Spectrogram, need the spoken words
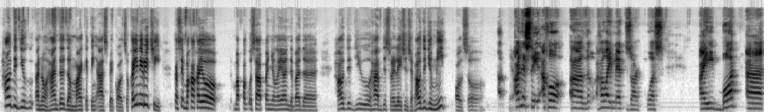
how did you ano handle the marketing aspect also? Kayo ni Richie, kasi baka kayo mapag-usapan nyo ngayon, 'di ba? The how did you have this relationship? How did you meet also? Yeah. Honestly, ako uh, the, how I met Zark was I bought a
